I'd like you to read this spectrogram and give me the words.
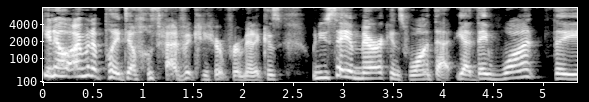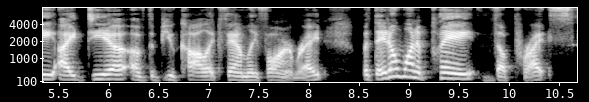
you know, I'm going to play devil's advocate here for a minute because when you say Americans want that, yeah, they want the idea of the bucolic family farm, right? but they don't want to pay the price.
